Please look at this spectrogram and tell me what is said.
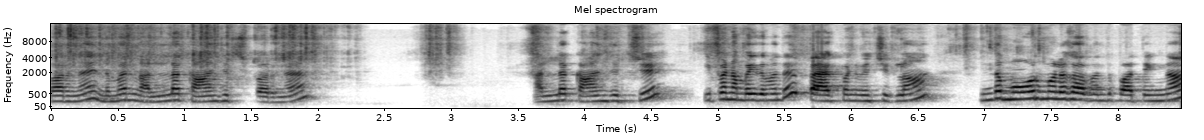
பாருங்கள் இந்த மாதிரி நல்லா காஞ்சிருச்சு பாருங்கள் நல்லா காஞ்சிருச்சு. இப்போ நம்ம இதை வந்து பேக் பண்ணி வச்சுக்கலாம். இந்த மோர் மிளகாய் வந்து பார்த்திங்கன்னா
